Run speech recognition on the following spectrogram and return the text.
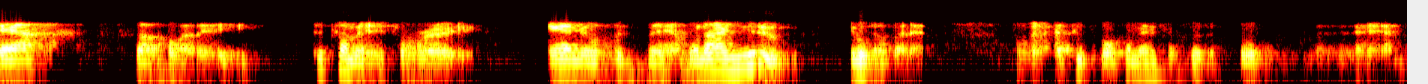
ask somebody to come in for a annual exam when I knew it was open. So I had people come in for physical exam,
